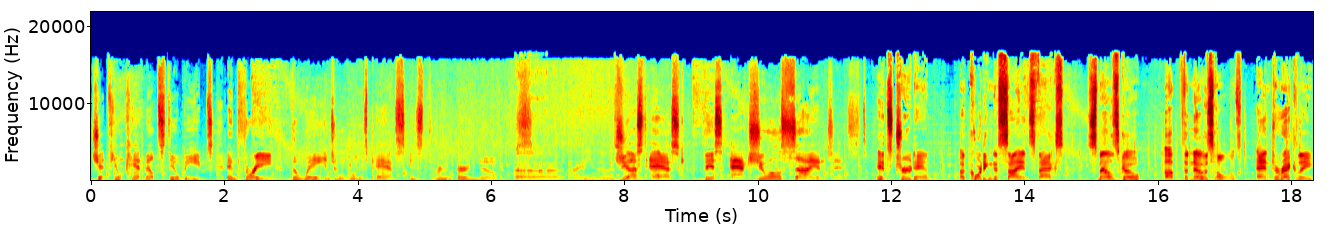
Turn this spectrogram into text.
jet fuel can't melt steel beams. And three, the way into a woman's pants is through her nose. Uh, are any of those? Just ask this actual scientist. It's true, Dan. According to science facts, smells go up the nose holes and directly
